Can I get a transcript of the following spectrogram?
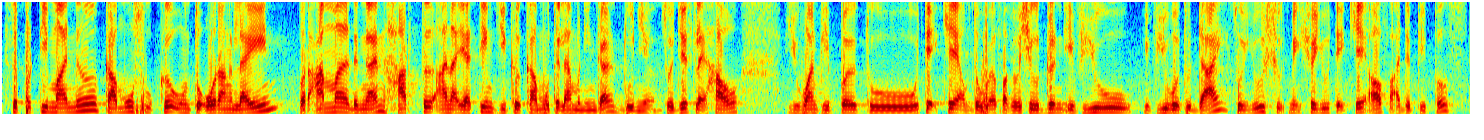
seperti mana kamu suka untuk orang lain beramal dengan harta anak yatim jika kamu telah meninggal dunia. So just like how you want people to take care of the wealth of your children if you if you were to die so you should make sure you take care of other people's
